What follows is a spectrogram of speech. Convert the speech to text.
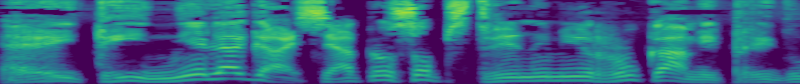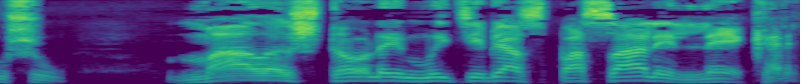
Эй, ты не лягайся, а то собственными руками придушу. Мало что ли мы тебя спасали, лекарь?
